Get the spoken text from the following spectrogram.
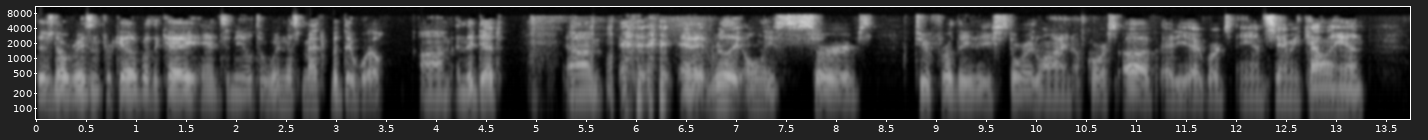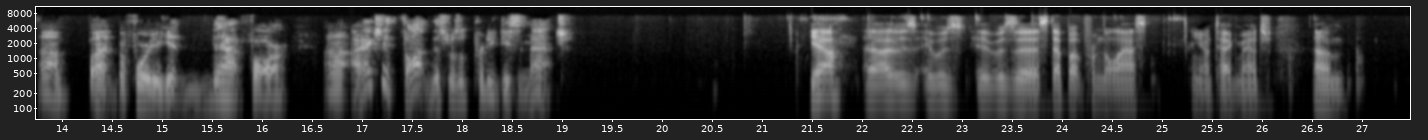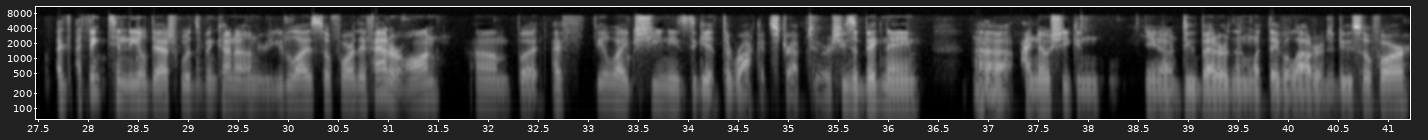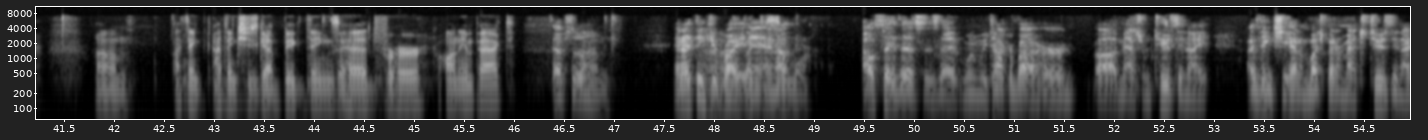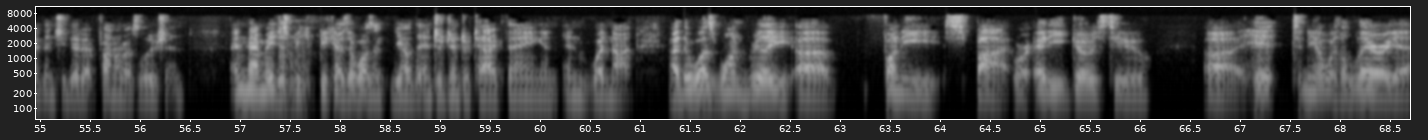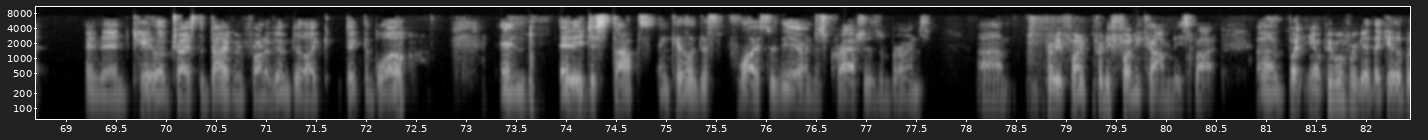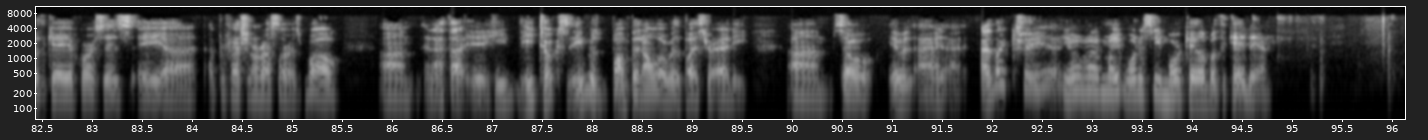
there's no reason for Kaleb with a K and Tennille to win this match, but they will, um, and they did. Um, and, and it really only serves to further the storyline, of course, of Eddie Edwards and Sami Callihan. Um, but before you get that far, uh, I actually thought this was a pretty decent match. Yeah, uh, it was it was it was a step up from the last you know tag match. Um, I, I think Tennille Dashwood's been kind of underutilized so far. They've had her on, um, but I feel like she needs to get the rocket strapped to her. She's a big name. Mm-hmm. Uh, I know she can you know, do better than what they've allowed her to do so far. Um, I think I think she's got big things ahead for her on Impact. Absolutely. Um, and I think you're uh, right. Like and I'll, I'll, say this is that when we talk about her uh, match from Tuesday night, I think she had a much better match Tuesday night than she did at Final Resolution. And that may just mm-hmm. be because it wasn't, you know, the intergender tag thing and, and whatnot. Uh, there was one really uh, funny spot where Eddie goes to uh, hit Tennille with a lariat, and then Kaleb tries to dive in front of him to like take the blow, and Eddie just stops, and Kaleb just flies through the air and just crashes and burns. Um, pretty funny, pretty funny comedy spot. Uh, but you know, people forget that Kaleb with a K, of course, is a uh, a professional wrestler as well. Um, and I thought it, he he took he was bumping all over the place for Eddie. Um, so it was I I I'd like actually you know I might want to see more Kaleb with the K, Dan.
